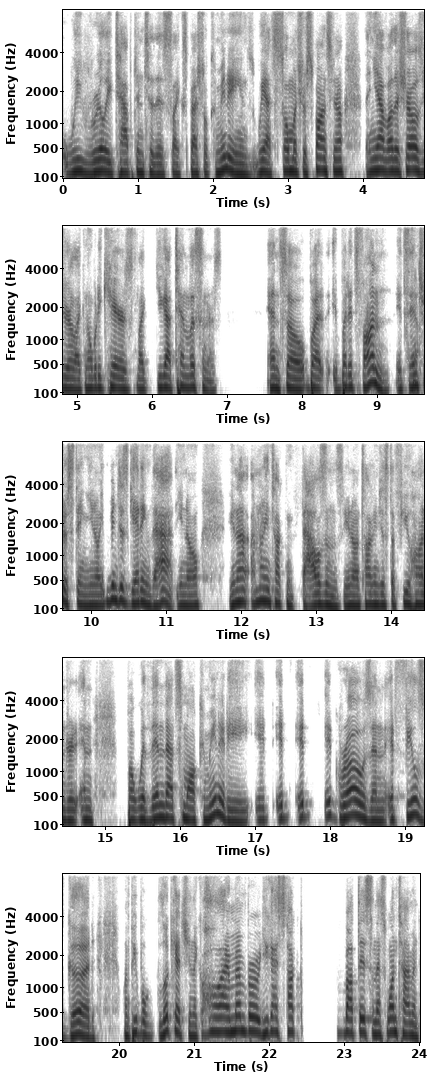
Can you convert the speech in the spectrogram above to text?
we really tapped into this like special community and we had so much response, you know. Then you have other shows you're like nobody cares, like you got 10 listeners. And so, but but it's fun. It's Yeah. interesting, you know, even just getting that, you know, you're not I'm not even talking thousands, you know, I'm talking just a few hundred. And but within that small community, it it it it grows and it feels good when people look at you and like, oh, I remember you guys talked about this and that's one time and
